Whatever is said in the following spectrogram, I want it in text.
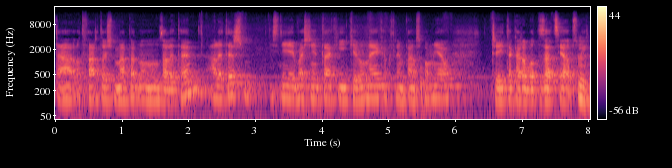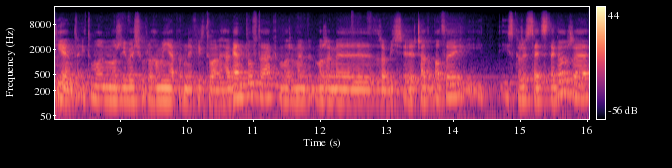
ta otwartość ma pewną zaletę, ale też istnieje właśnie taki kierunek, o którym Pan wspomniał, czyli taka robotyzacja obsługi klienta. I tu mamy możliwość uruchomienia pewnych wirtualnych agentów, tak? Możemy, możemy zrobić y, chatboty i, i skorzystać z tego, że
